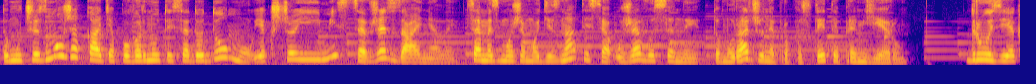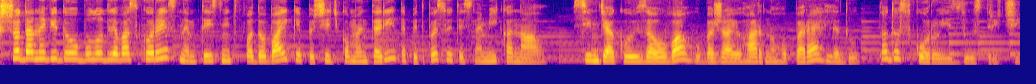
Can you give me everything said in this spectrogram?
Тому чи зможе Катя повернутися додому, якщо її місце вже зайняли? Це ми зможемо дізнатися уже восени, тому раджу не пропустити прем'єру. Друзі, якщо дане відео було для вас корисним, тисніть вподобайки, пишіть коментарі та підписуйтесь на мій канал. Всім дякую за увагу, бажаю гарного перегляду та до скорої зустрічі!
